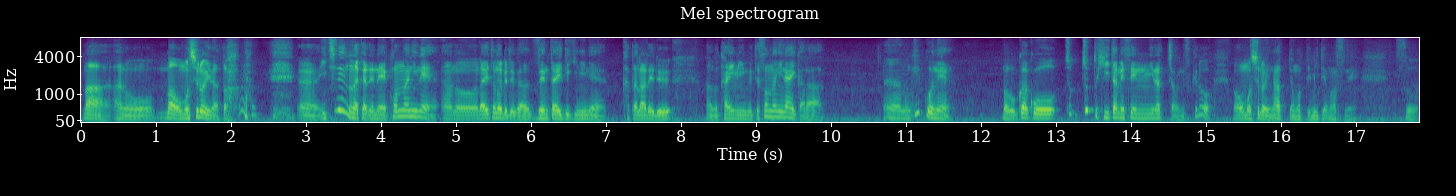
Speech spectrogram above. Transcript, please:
まああのまあ面白いなと、うん、1年の中でねこんなにねあのライトノベルが全体的にね語られるあのタイミングってそんなにないからあの結構ねまあ、僕はこうちょちょっと引いた目線になっちゃうんですけど、まあ、面白いなって思って見てますね。そう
